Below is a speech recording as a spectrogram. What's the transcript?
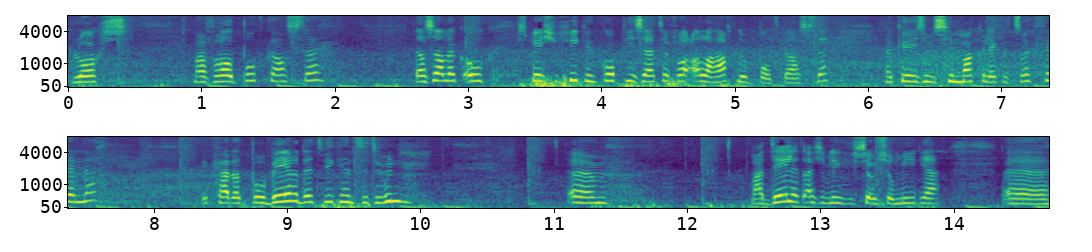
blogs, maar vooral podcasten. Daar zal ik ook specifiek een kopje zetten voor alle hardlooppodcasten. Dan kun je ze misschien makkelijker terugvinden. Ik ga dat proberen dit weekend te doen. Um, maar deel het alsjeblieft op social media. Uh, uh,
